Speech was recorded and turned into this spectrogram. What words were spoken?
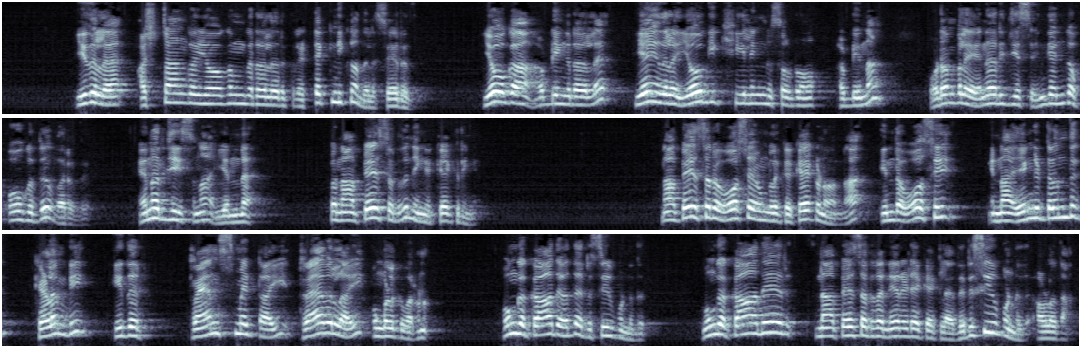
இதில் அஷ்டாங்க யோகம்ங்கிறதுல இருக்கிற டெக்னிக்கும் அதில் சேருது. யோகா அப்படிங்கிறதுல ஏன் இதில் யோகிக் ஹீலிங்னு சொல்கிறோம் அப்படின்னா உடம்புல எனர்ஜிஸ் எங்கெங்கே போகுது வருது. எனர்ஜிஸ்னா என்ன? இப்போ நான் பேசுறது நீங்கள் கேட்குறீங்க நான் பேசுகிற ஓசை உங்களுக்கு கேட்கணுன்னா இந்த ஓசை நான் எங்கிட்டேருந்து கிளம்பி இது டிரான்ஸ்மிட் ஆகி ட்ராவல் ஆகி உங்களுக்கு வரணும். உங்கள் காது அதை ரிசீவ் பண்ணுது. உங்கள் காதே நான் பேசுகிறத நேரடியாக கேட்கல அது ரிசீவ் பண்ணுது. அவ்வளோதான்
